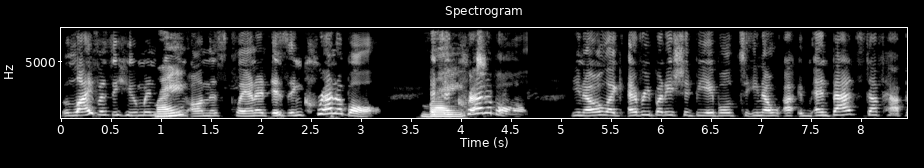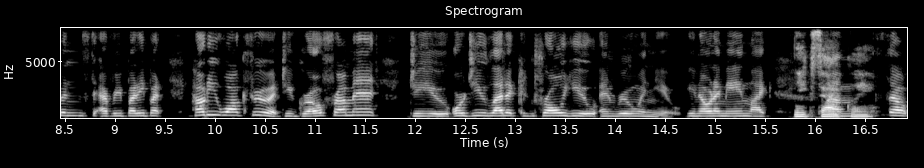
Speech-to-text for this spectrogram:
Life as a human being on this planet is incredible. right. It's incredible. You know, like everybody should be able to, you know, uh, and bad stuff happens to everybody, but how do you walk through it? Do you grow from it? Do you, or do you let it control you and ruin you? You know what I mean? Like, um, Exactly. so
